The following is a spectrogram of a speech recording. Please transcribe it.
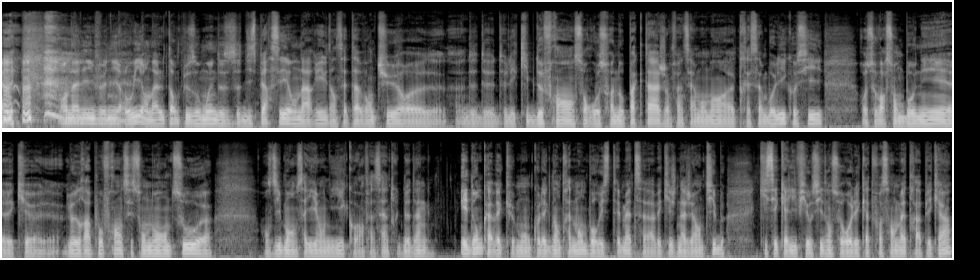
on allait y venir. Oui, on a le temps plus ou moins de se disperser. On arrive dans cette aventure euh, de, l'équipe de France. On reçoit nos pactages. Enfin, c'est un moment euh, très symbolique aussi. Recevoir son bonnet avec euh, le drapeau France et son nom en dessous. On se dit, bon, ça y est, on y est, quoi. Enfin, c'est un truc de dingue. Et donc, avec mon collègue d'entraînement, Boris Temetz, avec qui je nageais en Tibes, qui s'est qualifié aussi dans ce relais 4 x 100 mètres à Pékin,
